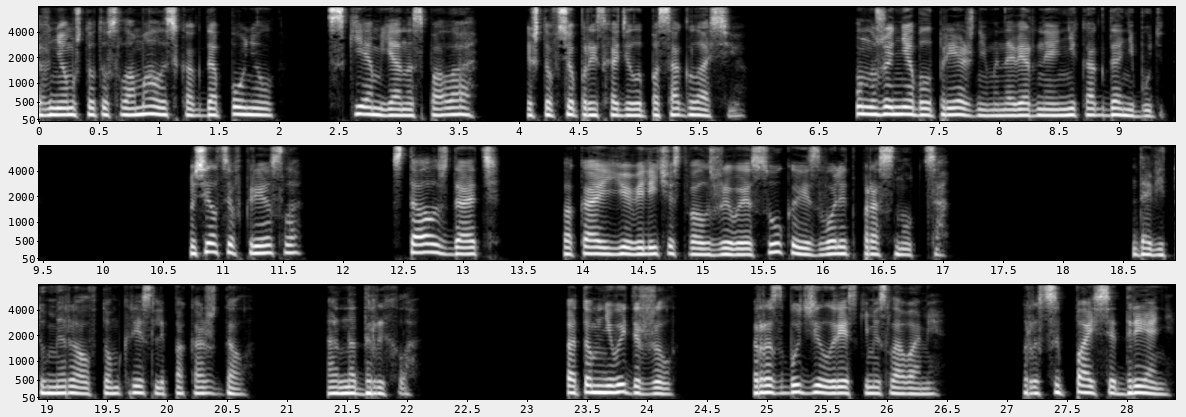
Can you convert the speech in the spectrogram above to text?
В нем что-то сломалось, когда понял, с кем Яна спала и что все происходило по согласию. Он уже не был прежним и, наверное, никогда не будет. Уселся в кресло, стал ждать, пока ее величество лживая сука изволит проснуться. Давид умирал в том кресле, пока ждал. Она дрыхла. Потом не выдержал, разбудил резкими словами. «Просыпайся, дрянь!»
